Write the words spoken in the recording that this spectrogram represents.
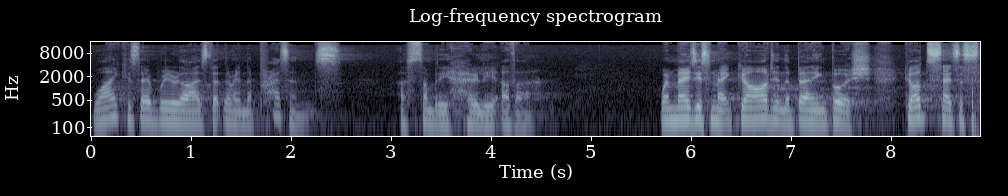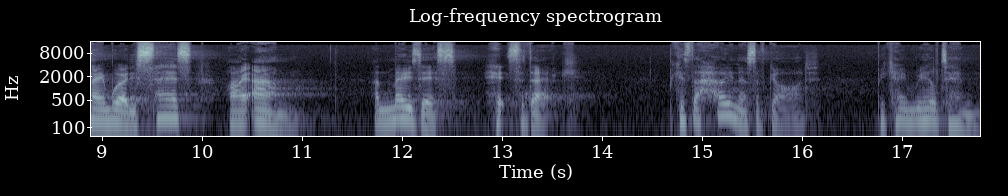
Why? Because they realize that they're in the presence of somebody wholly other. When Moses met God in the burning bush, God says the same word. He says, I am and Moses hits the deck because the holiness of God became real to him.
